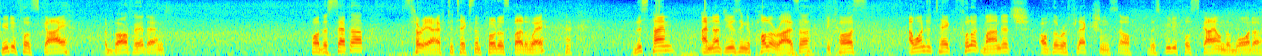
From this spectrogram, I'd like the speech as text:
beautiful sky above it. And for the setup, sorry, I have to take some photos by the way. this time I'm not using a polarizer because I want to take full advantage of the reflections of this beautiful sky on the water.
